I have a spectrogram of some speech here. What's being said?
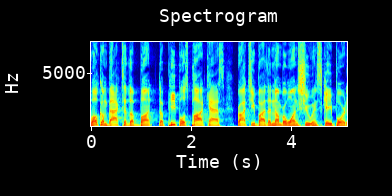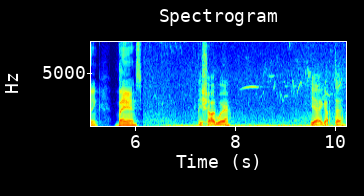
Welcome back to The Bunt, the People's Podcast, brought to you by the number one shoe in skateboarding, Vans. They shod where? Yeah, I got that.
